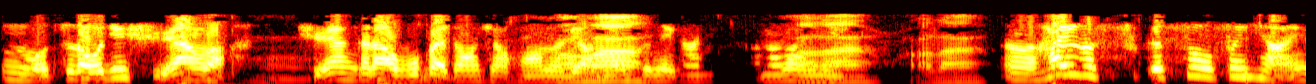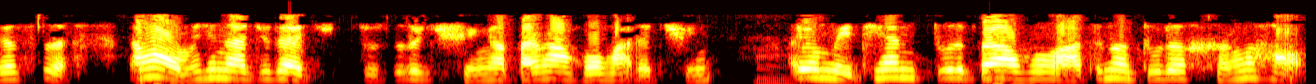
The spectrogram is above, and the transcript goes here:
嗯，我知道，我已经许愿了，嗯许愿给他五百张小房子，两吧年之内给他让他念。好了，嗯，还有一个跟师傅分享一个事，然后我们现在就在组织的群啊，白发佛法的群，嗯哎呦，每天读的白发佛法真的读的很好。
